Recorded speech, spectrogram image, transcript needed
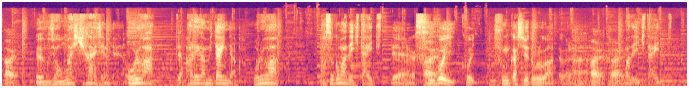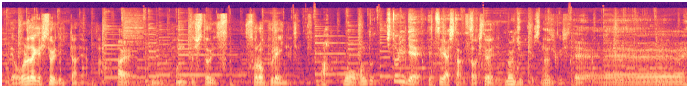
はい。「えじゃあお前引き返せ」みたいな「俺は」ってあれが見たいんだ俺はあそこまで行きたいって言ってなんかすごいこう噴火してるところがあったから、はいここまで行きたいって言って俺だけ一人で行ったのよ。やっぱ、はい。うん、ほんと一人ソソロプレイになっちゃってさ。あもう本当一人で徹夜したんですか？そう一人で。野宿して。野宿して。へえ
